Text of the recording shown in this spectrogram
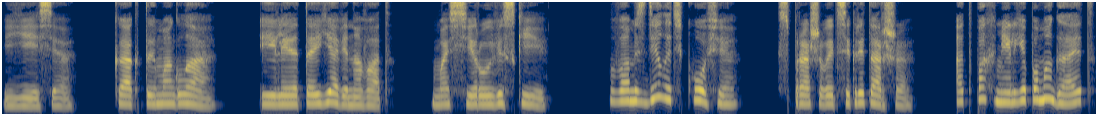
«Еся, как ты могла? Или это я виноват?» Массирую виски. «Вам сделать кофе?» — спрашивает секретарша. «От похмелья помогает».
